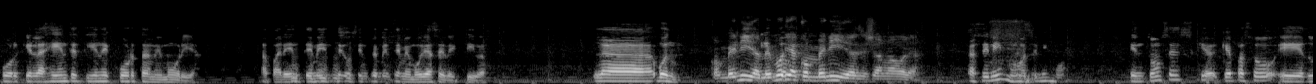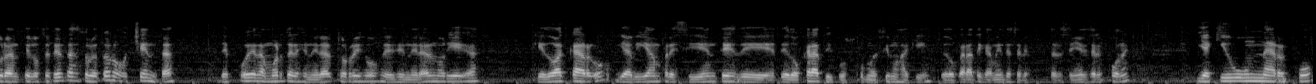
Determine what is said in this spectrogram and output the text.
porque la gente tiene corta memoria aparentemente, o simplemente memoria selectiva. La, bueno. Convenida, memoria convenida se llama ahora. Así mismo, así mismo. Entonces, ¿qué, qué pasó eh, durante los 70, sobre todo los 80, después de la muerte del general Torrijos, el general Noriega quedó a cargo y habían presidentes de, dedocráticos, como decimos aquí, dedocráticamente se les, se les se les pone, y aquí hubo un narco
